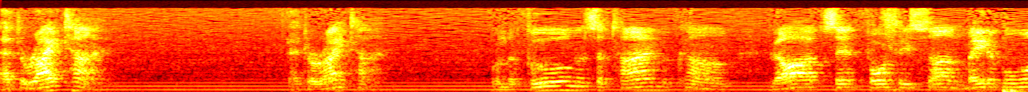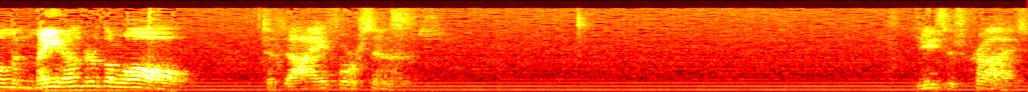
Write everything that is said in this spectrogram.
at the right time. At the right time. When the fullness of time had come, God sent forth His Son, made of a woman, made under the law, to die for sinners. Jesus Christ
